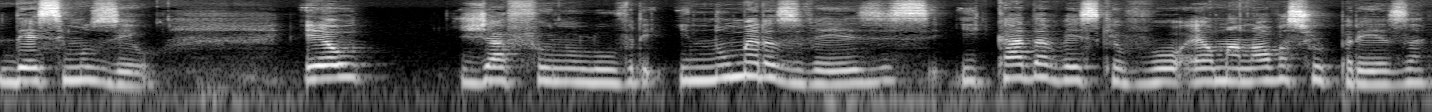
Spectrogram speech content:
desse museu. Eu já fui no Louvre inúmeras vezes e cada vez que eu vou é uma nova surpresa.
